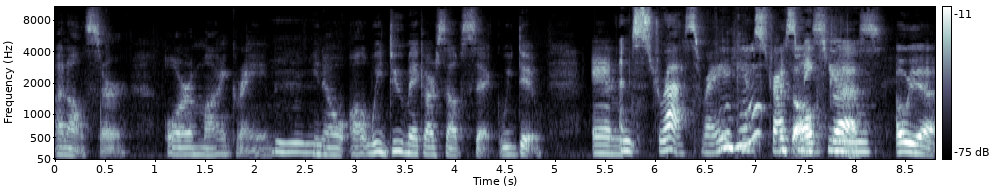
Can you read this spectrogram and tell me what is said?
an ulcer or a migraine. You know, all, we do make ourselves sick. We do, and, and stress right can stress Mm-hmm. it's all make stress. Oh yeah.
